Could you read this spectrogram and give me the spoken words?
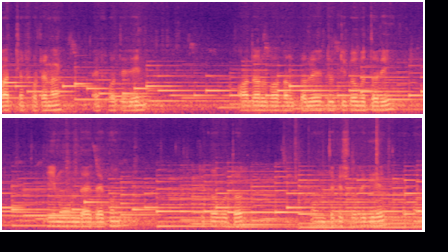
বাচ্চা ফোটে না, তাই প্রতিদিন অদল বদল করে দুটি কবুতরই ডিম উম দেয়। দেখুন একটি কবুতর উম থেকে সরে গিয়ে এখন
